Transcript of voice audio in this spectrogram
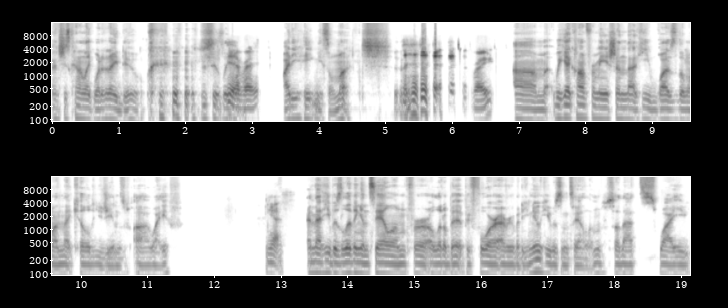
and she's kind of like, "What did I do?" she's like, yeah, right. Why do you hate me so much?" right. um, we get confirmation that he was the one that killed Eugene's uh, wife. Yes. and that he was living in Salem for a little bit before everybody knew he was in Salem. So that's why he,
